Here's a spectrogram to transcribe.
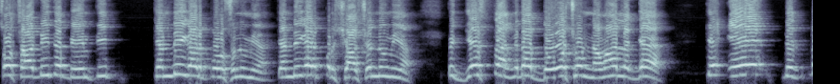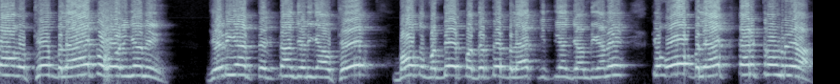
ਸੋ ਸਾਡੀ ਤੇ ਬੇਨਤੀ ਚੰਡੀਗੜ੍ਹ ਪੁਲਿਸ ਨੂੰ ਵੀ ਆ, ਚੰਡੀਗੜ੍ਹ ਪ੍ਰਸ਼ਾਸਨ ਨੂੰ ਵੀ ਆ ਕਿ ਜਿਸ ਢੰਗ ਦਾ ਦੋਸ਼ ਉਹ ਨਵਾਂ ਲੱਗਾ ਕਿ ਇਹ ਟਿਕਟਾਂ ਉੱਥੇ ਬਲੈਕ ਹੋ ਰਹੀਆਂ ਨੇ ਜਿਹੜੀਆਂ ਟਿਕਟਾਂ ਜਿਹੜੀਆਂ ਉੱਥੇ ਬਹੁਤ ਵੱਡੇ ਪੱਧਰ ਤੇ ਬਲੈਕ ਕੀਤੀਆਂ ਜਾਂਦੀਆਂ ਨੇ ਕਿ ਉਹ ਬਲੈਕ ਕਰ ਕੌਣ ਰਿਹਾ?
